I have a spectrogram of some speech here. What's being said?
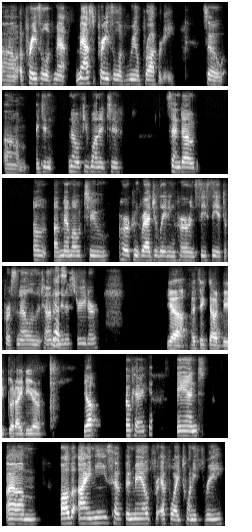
uh, appraisal of ma- mass appraisal of real property. So um, I didn't know if you wanted to send out a, a memo to her congratulating her and CC it to personnel and the town Yes. administrator. Yeah, I think that would be a good idea. Yeah, Okay. Yeah. And um, all the INEs have been mailed for FY twenty-three.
